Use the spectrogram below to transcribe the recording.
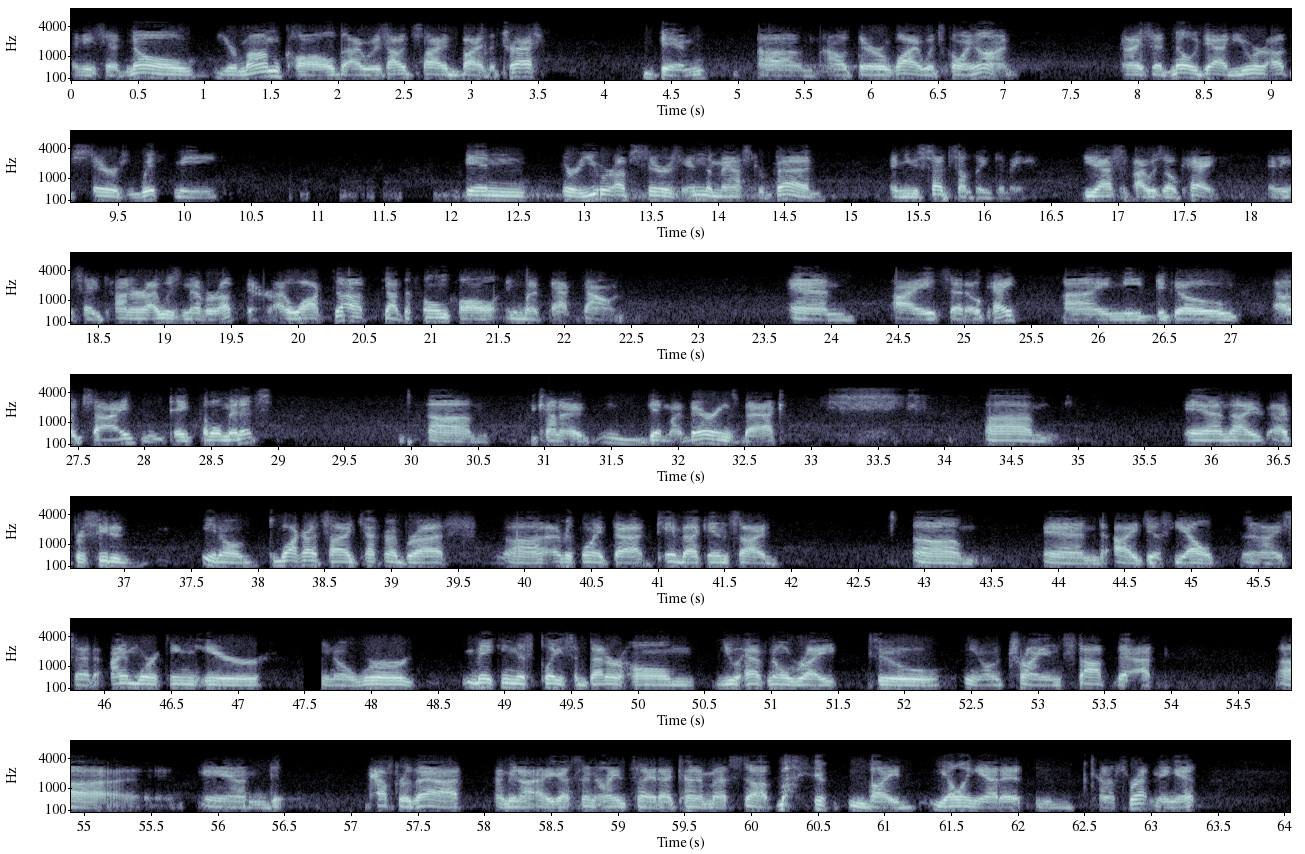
And he said, "No, your mom called. I was outside by the trash bin um, out there. Why? What's going on?" And I said, "No, Dad, you were upstairs with me in, or you were upstairs in the master bed, and you said something to me. You asked if I was okay." And he said, Connor, I was never up there. I walked up, got the phone call, and went back down. And I said, okay, I need to go outside and take a couple minutes um, to kind of get my bearings back. Um, and I, I proceeded, you know, to walk outside, catch my breath, uh, everything like that. Came back inside, um, and I just yelled and I said, "I'm working here you know, we're making this place a better home. You have no right to, you know, try and stop that. Uh, and after that, I mean, I guess in hindsight, I kind of messed up by, by yelling at it and kind of threatening it.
